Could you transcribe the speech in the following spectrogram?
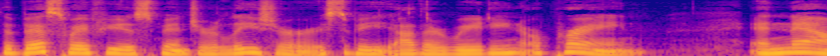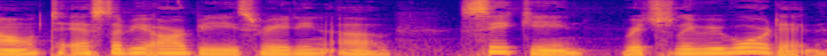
The best way for you to spend your leisure is to be either reading or praying. And now to SWRB's reading of Seeking Richly Rewarded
